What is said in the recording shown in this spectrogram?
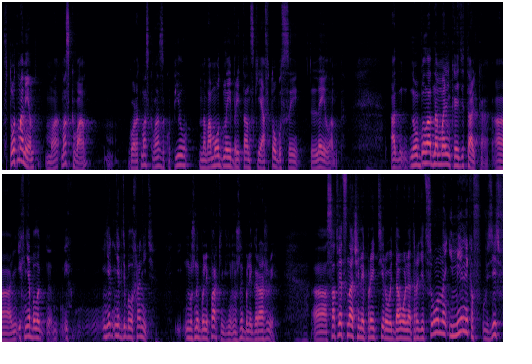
В тот момент Москва город Москва закупил новомодные британские автобусы Leyland. Но была одна маленькая деталька. А, их не было, их негде было хранить. Нужны были паркинги, нужны были гаражи. А, соответственно, начали проектировать довольно традиционно, и Мельников здесь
